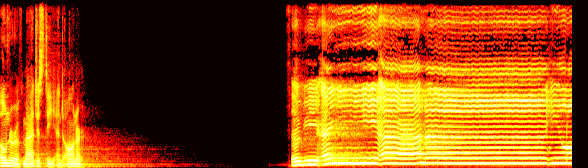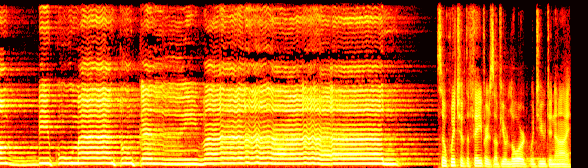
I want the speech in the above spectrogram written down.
owner of majesty and honor. فبأي آلاء ربكما تكذبان So which of the favors of your Lord would you deny?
